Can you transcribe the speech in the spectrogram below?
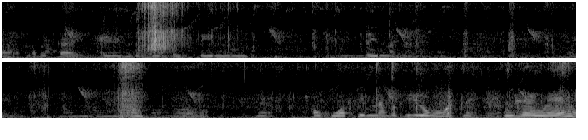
าเข้าไปใกล้ตีนตีนตีนนะเนี่ยเอาหัวทิมน้ำกะทิลงหมดเนี่ยมันแห้งแล้ว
